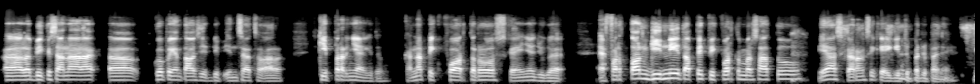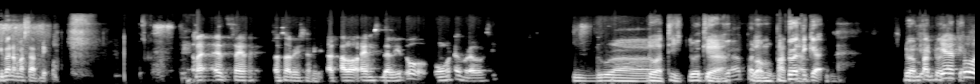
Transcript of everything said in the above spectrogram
eh, lebih ke sana gue pengen tahu sih deep insight soal kipernya gitu. Karena Pickford terus kayaknya juga Everton gini tapi Pickford nomor satu. Ya sekarang sih kayak gitu perdebatannya. Gimana Mas Abdi? Eh, saya- eh, sorry sorry. Eh, Kalau Ramsdale itu umurnya berapa sih? Dua Dua tiga, dua tiga dua empat. Dua tiga. Dua empat dua Dia tiga. tuh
